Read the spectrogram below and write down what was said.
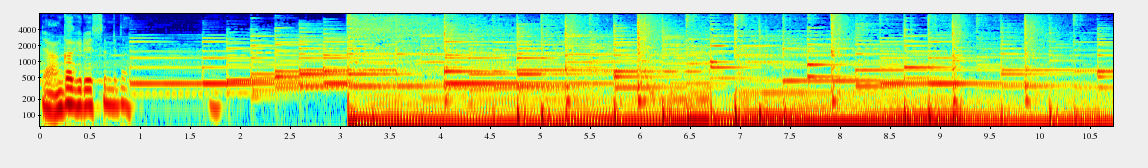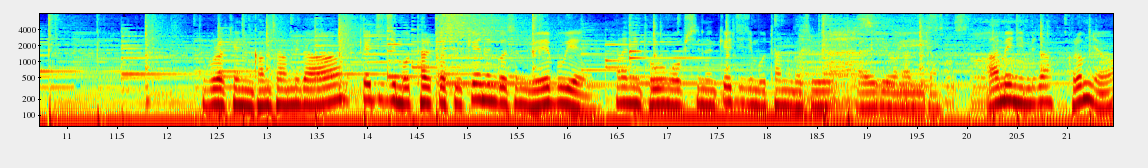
그냥 안 가기로 했습니다. 브라켄 감사합니다. 깨지지 못할 것을 깨는 것은 외부에 하나님 도움 없이는 깨지지 못하는 것을 알기 원합니다. 아멘입니다. 그럼요.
